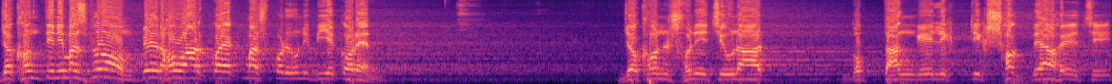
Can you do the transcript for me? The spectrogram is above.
যখন তিনি মাজলুম, বের হওয়ার কয়েক মাস পরে উনি বিয়ে করেন। যখন শুনেছি উনার গোপ্তাঙ্গে ইলেকট্রিক শক দেয়া হয়েছে,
